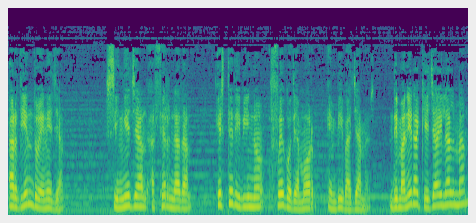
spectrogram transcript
ardiendo en ella, sin ella hacer nada, este divino fuego de amor en vivas llamas, de manera que ya el alma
